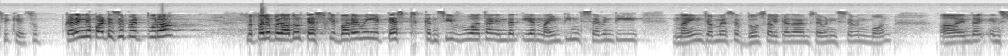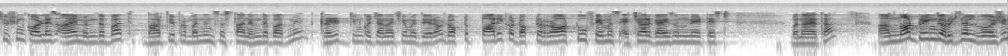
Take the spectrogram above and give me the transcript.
ठीक है सो करेंगे पार्टिसिपेट पूरा? मैं पहले बता दूँ टेस्ट के बारे में ये टेस्ट कंसीव हुआ था इन द ईयर 1979 जब मैं सिर्फ़ दो साल का था I am 77 born in the institution called as I am Ahmedabad Bharatiya Prabandhan Sansthan अहमदाबाद में क्रेडिट जिनको जाना चाहिए, मैं दे रहा हूँ। डॉक्टर पारिक और doctor Rao two famous H R guys उन्होंने टेस्ट बनाया था। I am not doing the original version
